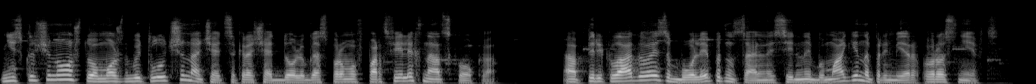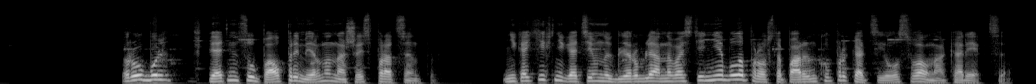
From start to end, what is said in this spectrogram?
Не исключено, что может быть лучше начать сокращать долю «Газпрома» в портфелях на отскока, а перекладываясь в более потенциально сильные бумаги, например, в Роснефть. Рубль в пятницу упал примерно на 6%. Никаких негативных для рубля новостей не было, просто по рынку прокатилась волна коррекции.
